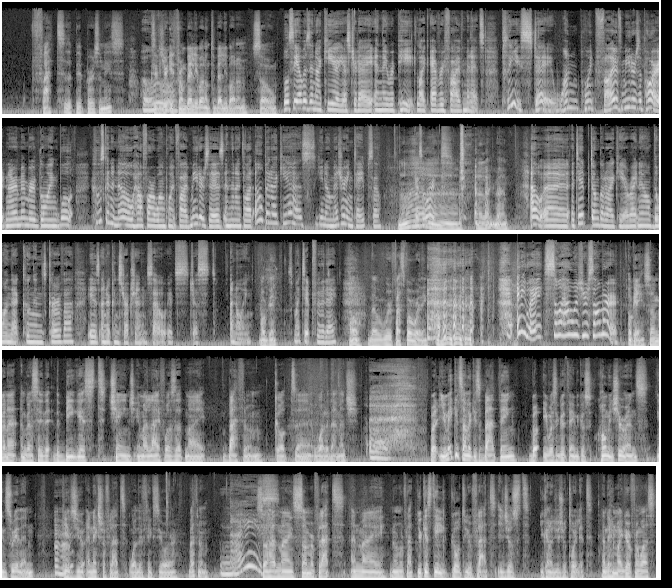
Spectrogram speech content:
fat the pe- person is. 'Cause if you're Oh. it's from belly button to belly button, so Well, see, I was in IKEA yesterday and they repeat like every five minutes, please stay 1.5 meters apart. And I remember going, well, who's going to know how far 1.5 meters is? And then I thought, oh, but IKEA has, you know, measuring tape. So, Guess it works. Ah, I like that. oh, uh, a tip don't go to IKEA right now. The one that Kungens Kurva is under construction. So it's just annoying. Okay. It's my tip for the day. Oh, that we're fast forwarding. Anyway, so how was your summer? Okay, so I'm gonna I'm gonna say that the biggest change in my life was that my bathroom got uh, water damage. But you make it sound like it's a bad thing, but it was a good thing because home insurance in Sweden gives you an extra flat while they fix your bathroom. Nice. So I had my summer flat and my normal flat. You can still go to your flat. It just you cannot use your toilet. And then my girlfriend was,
